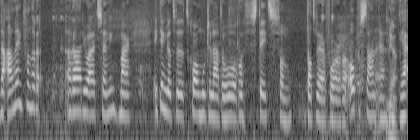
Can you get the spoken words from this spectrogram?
naar aanleiding van de ra- radio-uitzending. Maar ik denk dat we het gewoon moeten laten horen steeds van dat we ervoor openstaan. En Ja. Ja,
